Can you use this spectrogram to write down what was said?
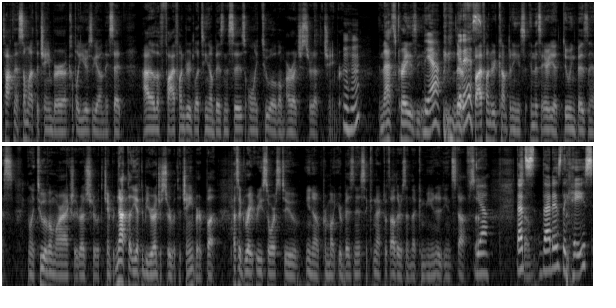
talking to someone at the chamber a couple of years ago and they said out of the 500 latino businesses only two of them are registered at the chamber mm-hmm. And that's crazy yeah, there it are is. 500 companies in this area doing business. Only two of them are actually registered with the chamber. Not that you have to be registered with the chamber, but that's a great resource to you know promote your business and connect with others in the community and stuff. So Yeah. That's So- that is the case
